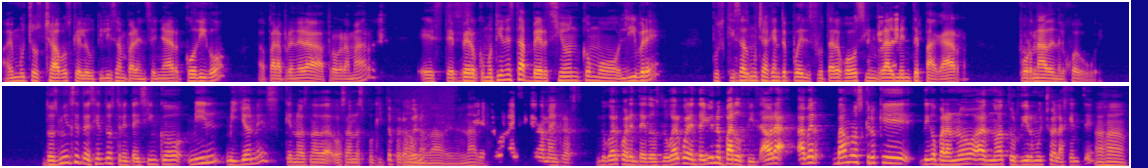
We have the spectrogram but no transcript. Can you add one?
hay muchos chavos que lo utilizan para enseñar código, para aprender a programar. Este, pero como tiene esta versión como libre, pues quizás mucha gente puede disfrutar el juego sin realmente pagar por nada en el juego, güey. 2.735 mil millones, que no es nada, o sea, no es poquito, pero bueno. No, nada, nada. Eh, ahí se queda Minecraft. Lugar 42. Lugar 41, Battlefield. Ahora, a ver, vamos, creo que, digo, para no, no aturdir mucho a la gente. Ajá.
